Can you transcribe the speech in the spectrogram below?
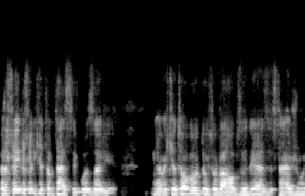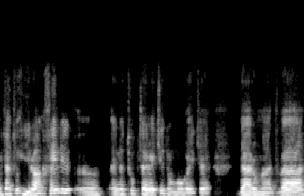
ولی خیلی خیلی کتاب تاثیرگذاریه کتاب دکتر وهابزاده عزیز ترجمه کرد. تو ایران خیلی این توپ ترکید اون موقعی که در اومد. و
